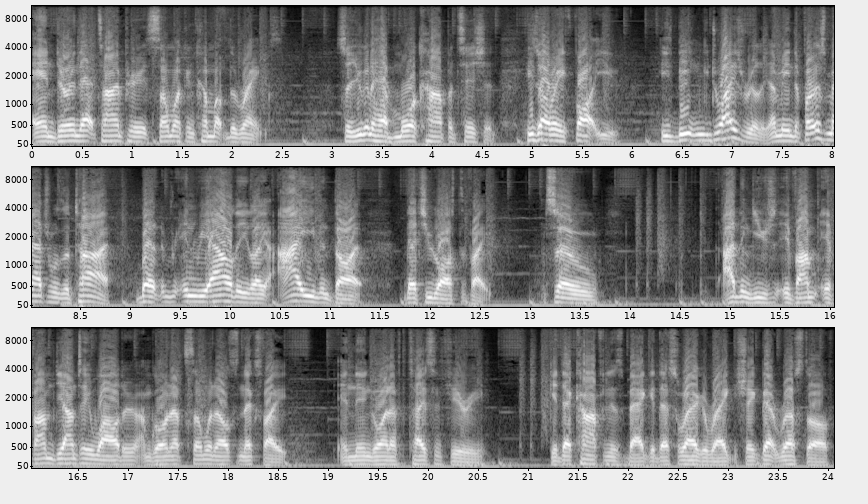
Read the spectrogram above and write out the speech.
And during that time period, someone can come up the ranks. So you're going to have more competition. He's already fought you. He's beaten you twice, really. I mean, the first match was a tie, but in reality, like I even thought that you lost the fight. So I think you, if I'm if I'm Deontay Wilder, I'm going after someone else next fight, and then going after Tyson Fury. Get that confidence back, get that swagger right, shake that rust off,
